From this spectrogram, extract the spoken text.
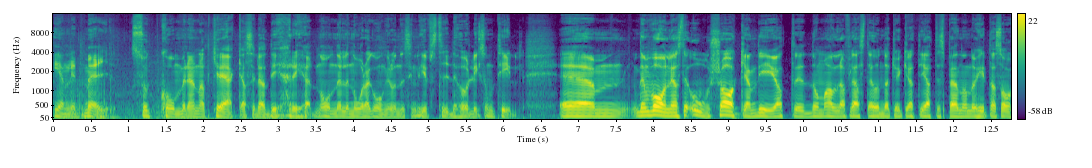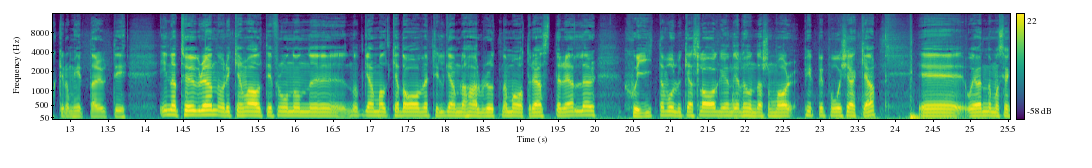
enligt mig så kommer den att kräkas eller diarré någon eller några gånger under sin livstid. Det hör liksom till. Ehm, den vanligaste orsaken det är ju att eh, de allra flesta hundar tycker att det är jättespännande att hitta saker de hittar ute i, i naturen. Och det kan vara allt ifrån någon, eh, något gammalt kadaver till gamla halvruttna matrester eller skit av olika slag. En del hundar som har pippi på att käka. Eh, och jag vet inte om man ska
